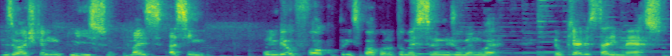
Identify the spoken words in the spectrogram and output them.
Mas eu acho que é muito isso. Mas assim, o meu foco principal quando eu tô mestrando e jogando é eu quero estar imerso,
